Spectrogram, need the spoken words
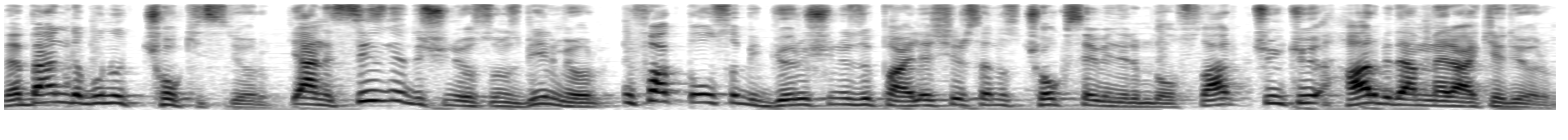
ve ben de bunu çok istiyorum. Yani siz ne düşünüyorsunuz bilmiyorum. Ufak da olsa bir görüşünüzü paylaşırsanız çok sevinirim dostlar. Çünkü harbiden merak ediyorum.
